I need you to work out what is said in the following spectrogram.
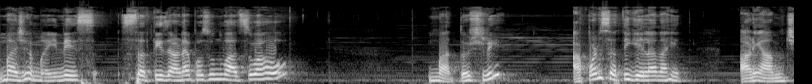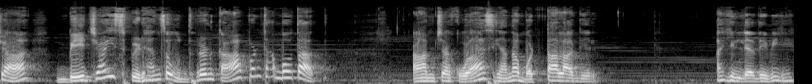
माझ्या मैनेस सती जाण्यापासून वाचवा हो. मातोश्री आपण सती गेला नाहीत. आणि आमच्या बेचाळीस पिढ्यांचं उद्धरण का आपण थांबवतात? आमच्या कुळास यांना बट्टा लागेल. अहिल्यादेवी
